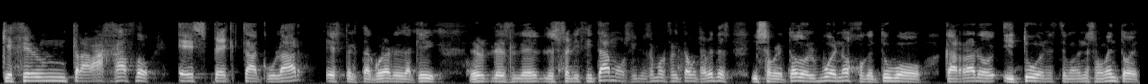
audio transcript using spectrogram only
que hicieron un trabajazo espectacular, espectacular desde aquí. Les felicitamos y les hemos felicitado muchas veces y sobre todo el buen ojo que tuvo Carraro y tú en este en ese momento en,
